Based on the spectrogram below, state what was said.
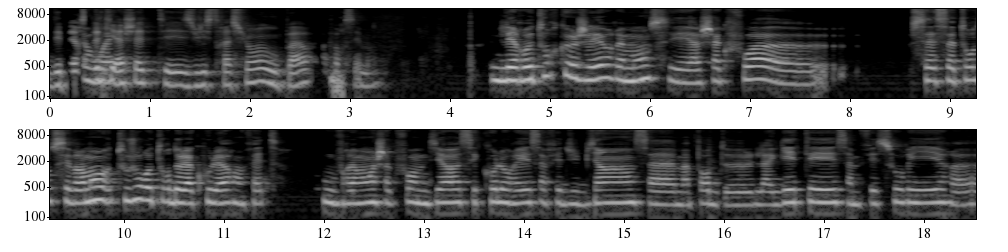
Des personnes qui achètent tes illustrations ou pas, pas forcément. Les retours que j'ai vraiment, c'est à chaque fois, ça tourne, c'est vraiment toujours autour de la couleur en fait où vraiment à chaque fois on me dit oh, c'est coloré, ça fait du bien, ça m'apporte de la gaieté, ça me fait sourire. Euh.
